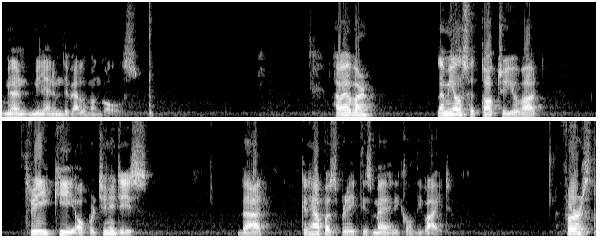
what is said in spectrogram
Millennium Development Goals. However, let me also talk to you about three key opportunities that can help us break this medical divide. First,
